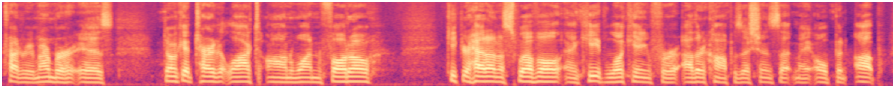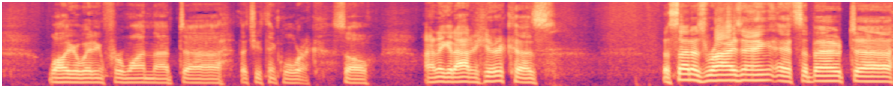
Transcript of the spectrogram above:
try to remember is don't get target locked on one photo. Keep your head on a swivel and keep looking for other compositions that may open up while you're waiting for one that, uh, that you think will work. So I'm gonna get out of here because the sun is rising. It's about uh,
